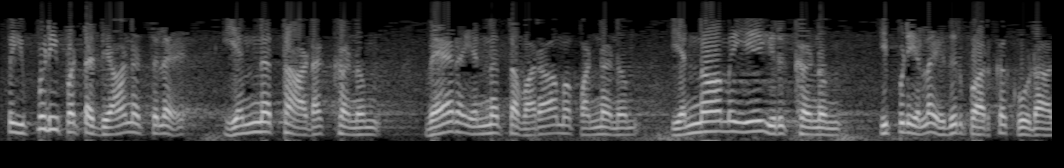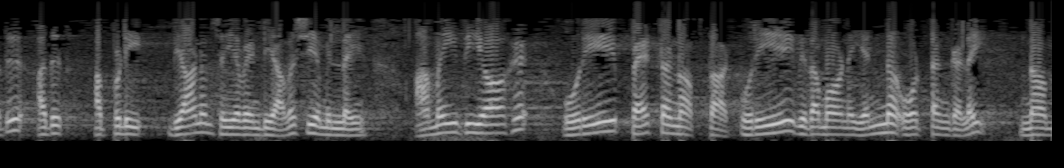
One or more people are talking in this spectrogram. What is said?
இப்ப இப்படிப்பட்ட தியானத்துல எண்ணத்தை அடக்கணும் வேற எண்ணத்தை வராம பண்ணணும் எண்ணாமையே இருக்கணும் இப்படி எல்லாம் எதிர்பார்க்க கூடாது அது அப்படி தியானம் செய்ய வேண்டிய அவசியம் இல்லை அமைதியாக ஒரே பேட்டர்ன் ஆஃப் தாட் ஒரே விதமான எண்ண ஓட்டங்களை நாம்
